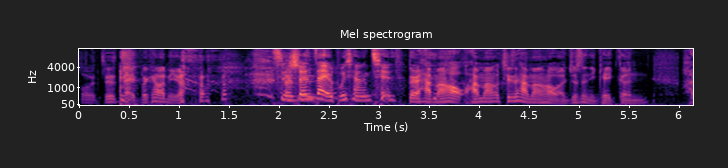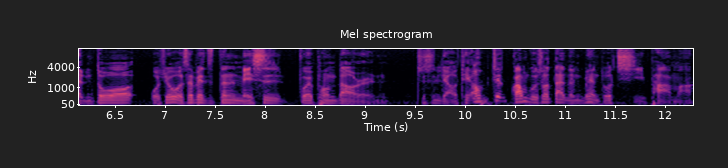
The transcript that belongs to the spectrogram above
我就是再也不会看到你了，此生再也不相见。对，还蛮好，还蛮其实还蛮好玩，就是你可以跟很多我觉得我这辈子真的没事不会碰到人，就是聊天哦。这刚不是说带的里面很多奇葩吗？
